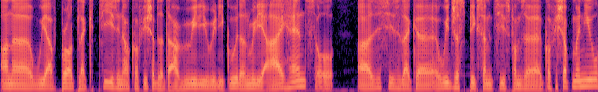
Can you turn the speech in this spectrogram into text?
And uh, we have brought like teas in our coffee shop that are really really good and really high end. So uh, this is like uh, we just pick some teas from the coffee shop menu.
